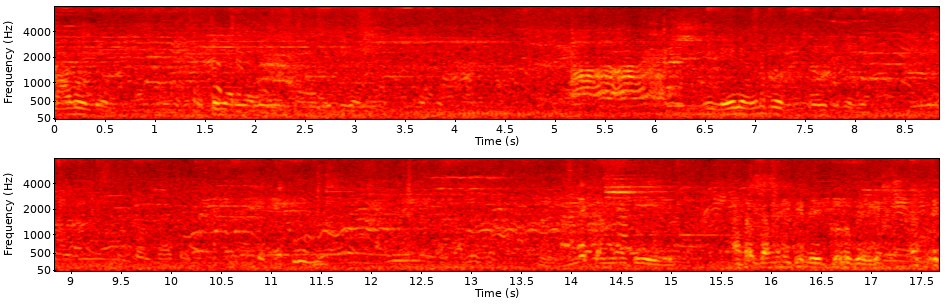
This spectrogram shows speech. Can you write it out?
బాగా ఉండేది సత్యం గారు కానీ రెడ్డి కానీ నేను ఎక్కడ అదే కమ్యూనిటీ అటో కమ్యూనిటీలు ఎక్కువ పెరిగాయి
